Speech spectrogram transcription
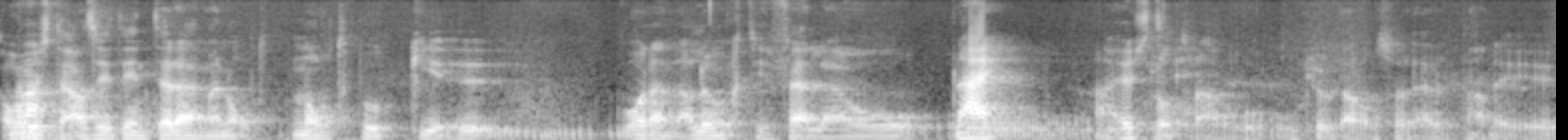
Ja, just det. Han sitter inte där med not notebook eh, varenda lunchtillfälle och, Nej. och Ja, just det. plottrar och, och kluddar och sådär. Ju...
